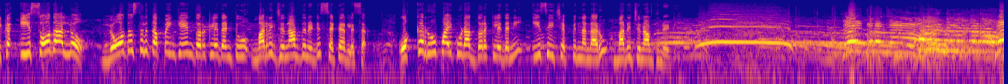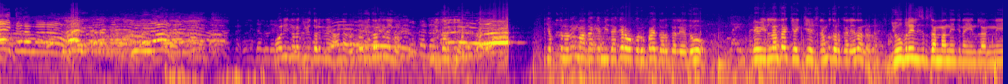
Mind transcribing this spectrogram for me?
ఇక ఈ సోదాల్లో లోదస్తులు తప్ప ఇంకేం దొరకలేదంటూ మర్రి జనార్దన్ రెడ్డి సెటర్లు వేశారు ఒక్క రూపాయి కూడా దొరకలేదని ఈసీ చెప్పిందన్నారు మర్రి జనార్దన్ రెడ్డి. పోలీసులకు ఇవి దొరికినాయి అంటారు. ఇవి దొరికినాయి ఇవి దొరికినాయి. చెప్తున్నారు మా దగ్గర మీ దగ్గర ఒక రూపాయి దొరకలేదు. మేము ఇల్లంతా చెక్ చేసినాము దొరకలేదు అన్నాడు. జూబ్లీహిల్స్కి సంబంధించిన ఇండ్లన్నీ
